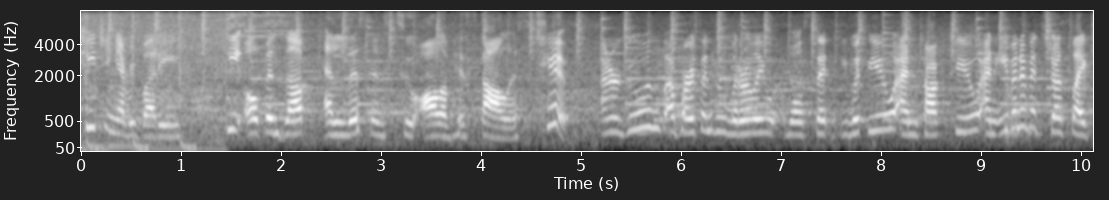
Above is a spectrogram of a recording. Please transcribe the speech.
teaching everybody, he opens up and listens to all of his stylists too. And Ergun's a person who literally will sit with you and talk to you and even if it's just like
